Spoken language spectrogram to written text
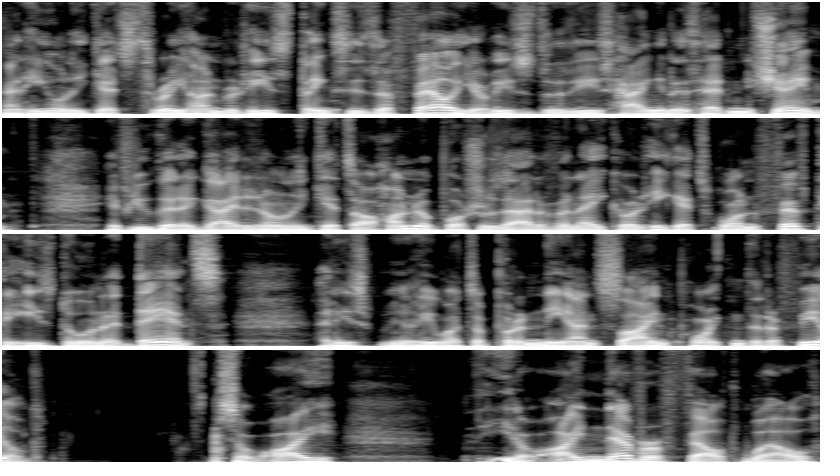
and he only gets 300 he thinks he's a failure. He's he's hanging his head in shame. If you get a guy that only gets 100 bushels out of an acre and he gets 150 he's doing a dance. And he's you know, he wants to put a neon sign pointing to the field. So i you know i never felt well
